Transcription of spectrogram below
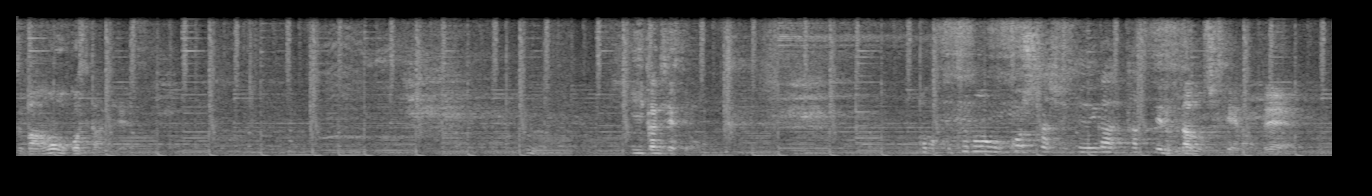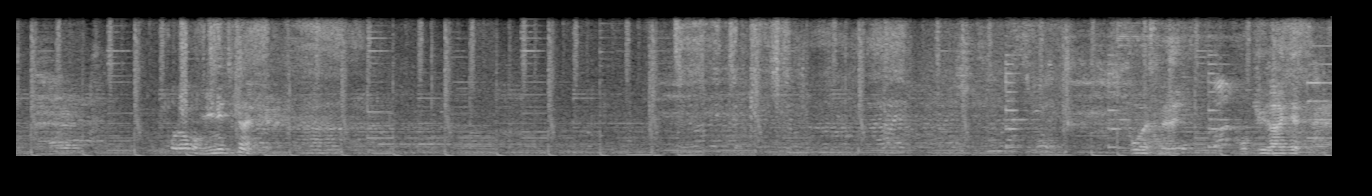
骨盤を起こす感じです、うん、いい感じですよ。この骨盤を起こした姿勢が立ってる普段の姿勢なのでこれをもう身につけないといけない。そうですね。呼吸大事ですね。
